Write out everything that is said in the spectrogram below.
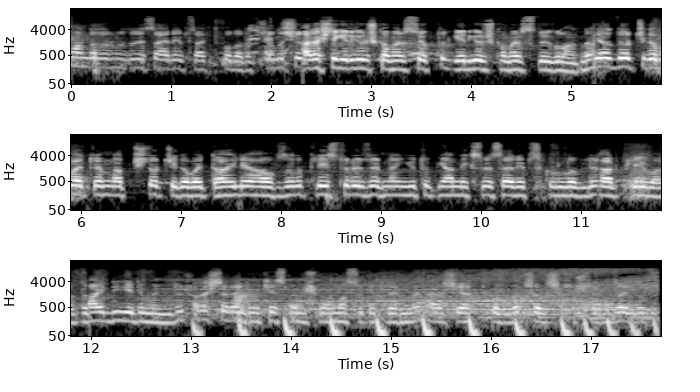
Kumandalarımız vesaire hepsi aktif olarak çalışır. Araçta geri görüş kamerası yoktu. Geri görüş kamerası da uygulandı. Cihaz 4 GB RAM'in 64 GB dahili hafızalı. Play Store üzerinden YouTube, Yandex vesaire hepsi kurulabilir. CarPlay vardır. ID 7 menüdür. Araçta herhangi bir kesme biçme olmaz soketlerinden her şey aktif olarak çalışır. Müşterimize hayırlı olsun.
